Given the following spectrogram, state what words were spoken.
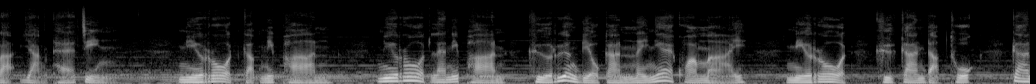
ระอย่างแท้จริง นิโรธกับนิพพาน นิโรธและนิพพานคือเรื่องเดียวกันในแง่ความหมาย นิโรธคือการดับทุกข์ การ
